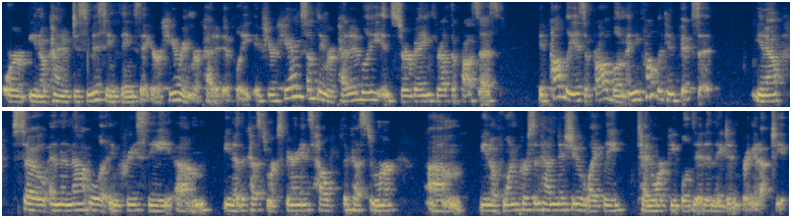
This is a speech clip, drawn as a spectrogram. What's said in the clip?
or you know kind of dismissing things that you're hearing repetitively. If you're hearing something repetitively in surveying throughout the process it probably is a problem and you probably can fix it you know? So and then that will increase the um, you know the customer experience help the customer um, you know if one person had an issue likely 10 more people did and they didn't bring it up to you.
